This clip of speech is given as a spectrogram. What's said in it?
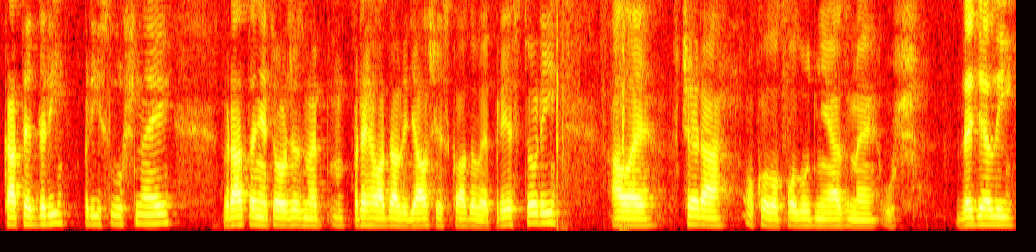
katedry príslušnej, vrátane toho, že sme prehľadali ďalšie skladové priestory, ale včera okolo poludnia sme už vedeli,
